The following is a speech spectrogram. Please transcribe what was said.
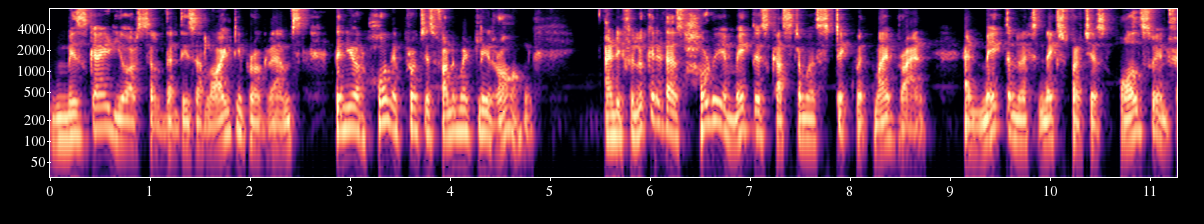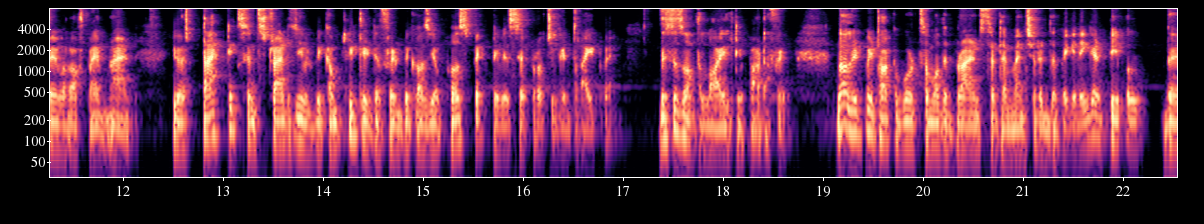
misguide yourself that these are loyalty programs, then your whole approach is fundamentally wrong. And if you look at it as how do you make this customer stick with my brand and make the next, next purchase also in favor of my brand, your tactics and strategy will be completely different because your perspective is approaching it the right way. This is on the loyalty part of it. Now let me talk about some of the brands that I mentioned at the beginning. And people, they,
